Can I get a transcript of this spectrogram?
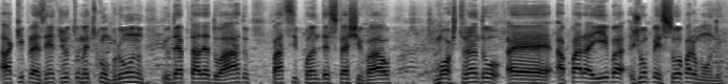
aqui presente, juntamente com o Bruno e o deputado Eduardo, participando desse festival, mostrando é, a Paraíba, João Pessoa para o mundo.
